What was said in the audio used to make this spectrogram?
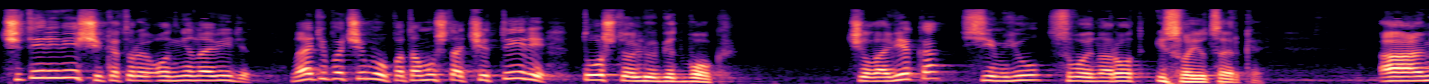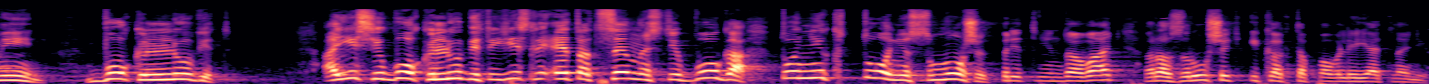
Четыре вещи, которые он ненавидит. Знаете почему? Потому что четыре – то, что любит Бог. Человека, семью, свой народ и свою церковь. Аминь. Бог любит а если Бог любит, и если это ценности Бога, то никто не сможет претендовать, разрушить и как-то повлиять на них,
